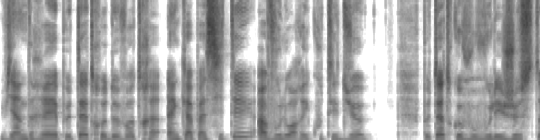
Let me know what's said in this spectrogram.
viendrait peut-être de votre incapacité à vouloir écouter Dieu? Peut-être que vous voulez juste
